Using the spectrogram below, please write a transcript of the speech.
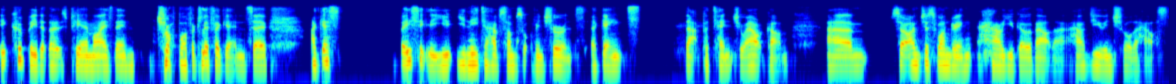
it could be that those PMIs then drop off a cliff again. So I guess basically you, you need to have some sort of insurance against that potential outcome. Um, so I'm just wondering how you go about that. How do you insure the house?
